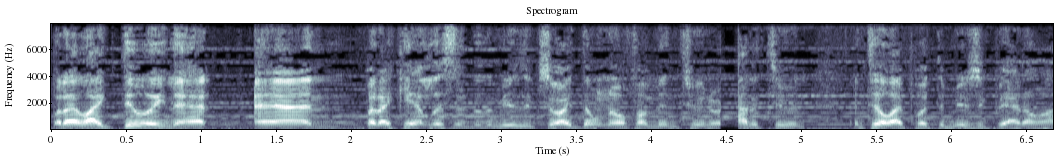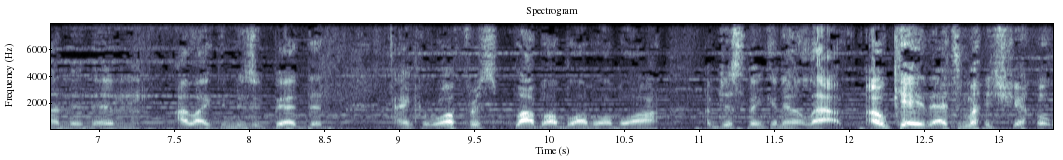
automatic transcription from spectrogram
but I like doing that. And but I can't listen to the music, so I don't know if I'm in tune or out of tune until I put the music bed on, and then I like the music bed that Anchor offers. Blah blah blah blah blah. I'm just thinking out loud. Okay, that's my show.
